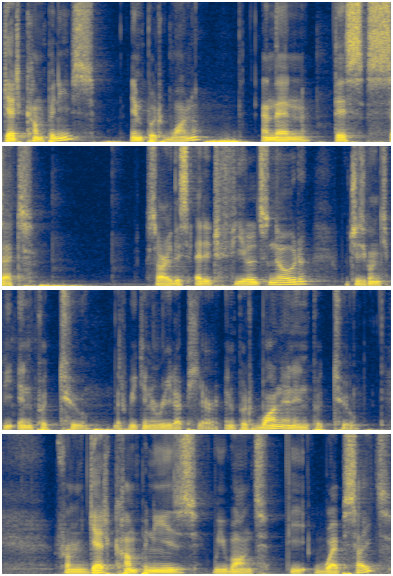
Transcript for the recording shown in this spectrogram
get companies, input one, and then this set, sorry, this edit fields node, which is going to be input two that we can read up here, input one and input two. From get companies, we want the website.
